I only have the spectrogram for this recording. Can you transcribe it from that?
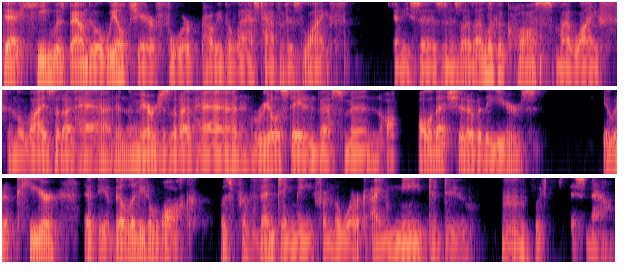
that he was bound to a wheelchair for probably the last half of his life and he says, and as I look across my life and the lives that I've had and the marriages that I've had and real estate investment and all, all of that shit over the years, it would appear that the ability to walk was preventing me from the work I need to do, mm. which is this now.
